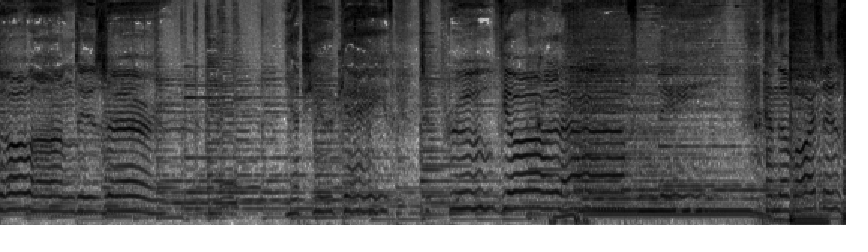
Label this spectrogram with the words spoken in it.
So undeserved, yet you gave to prove your love for me. And the voices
